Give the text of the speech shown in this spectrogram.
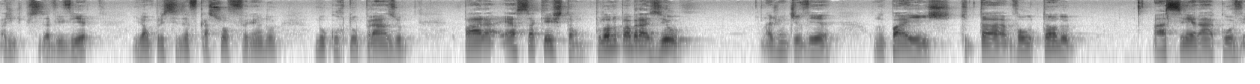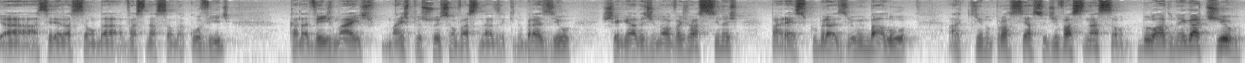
A gente precisa viver e não precisa ficar sofrendo no curto prazo para essa questão. Pulando para o Brasil, a gente vê um país que está voltando a acelerar a, COVID, a, aceleração da vacinação da Covid. Cada vez mais, mais pessoas são vacinadas aqui no Brasil, chegadas de novas vacinas. Parece que o Brasil embalou aqui no processo de vacinação. Do lado negativo,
